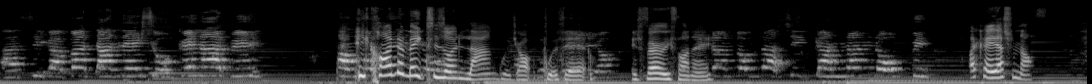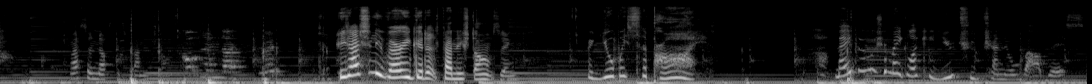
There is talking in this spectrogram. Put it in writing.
Así que patane so can I be? He kind of makes his own language up with it. It's very funny. Okay, that's enough. That's enough. He's actually very good at Spanish dancing. You'll be surprised. Maybe we should make like a YouTube channel about this.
